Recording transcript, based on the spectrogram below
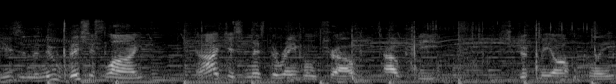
using the new vicious line, and I just missed a rainbow trout out deep, stripped me off clean.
